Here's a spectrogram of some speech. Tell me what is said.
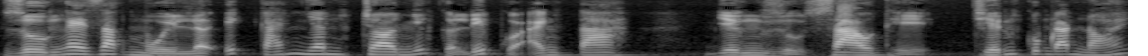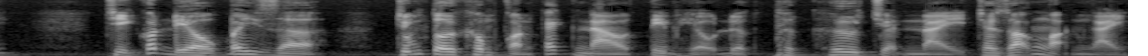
Dù nghe ra mùi lợi ích cá nhân cho những clip của anh ta, nhưng dù sao thì Chiến cũng đã nói, chỉ có điều bây giờ chúng tôi không còn cách nào tìm hiểu được thực hư chuyện này cho rõ ngọn ngành.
